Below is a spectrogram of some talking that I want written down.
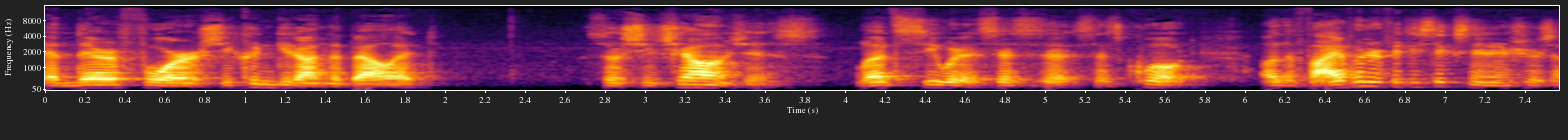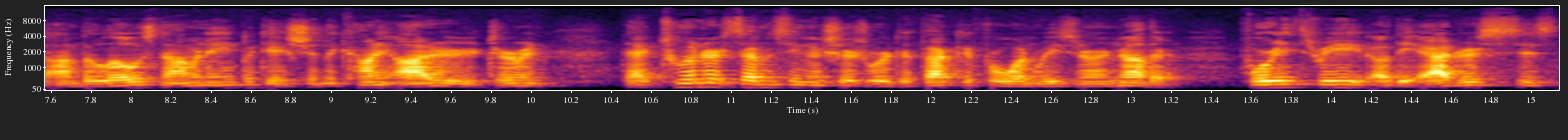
and therefore she couldn't get on the ballot. So she challenges. Let's see what it says. It says, quote, of the 556 signatures on Beaulieu's nominating petition, the county auditor determined that 207 signatures were defective for one reason or another. 43 of the addresses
